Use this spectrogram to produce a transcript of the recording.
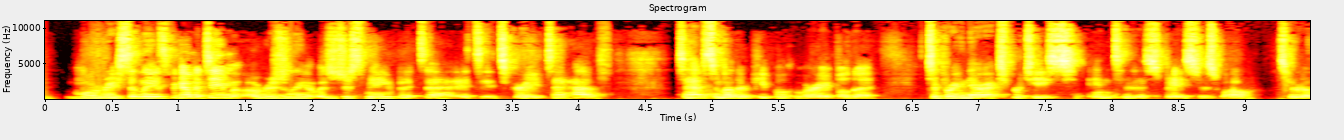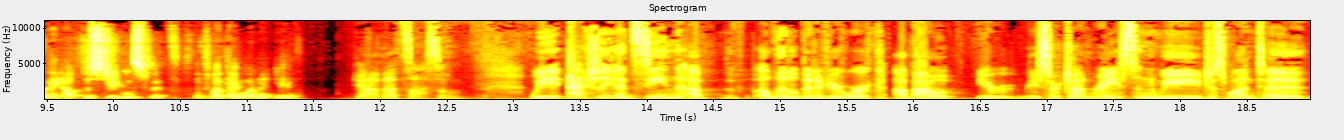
more recently, it's become a team. Originally, it was just me, but uh, it's it's great to have to have some other people who are able to to bring their expertise into the space as well to really help the students with with what they want to do. Yeah, that's awesome. We actually had seen a, a little bit of your work about your research on race, and we just wanted to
